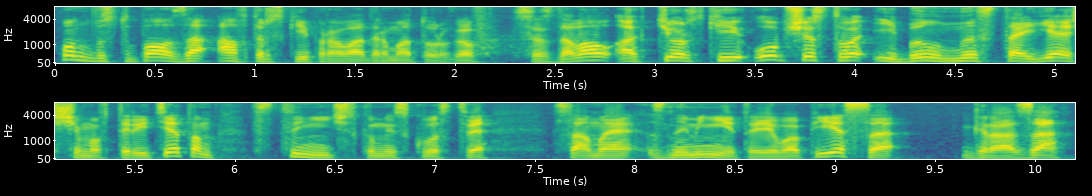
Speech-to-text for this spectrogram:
Он выступал за авторские права драматургов, создавал актерские общества и был настоящим авторитетом в сценическом искусстве. Самая знаменитая его пьеса «Гроза».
